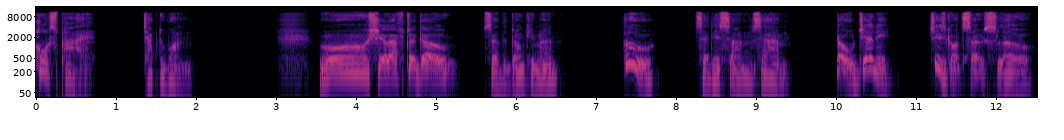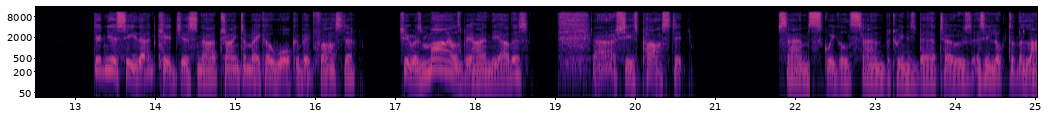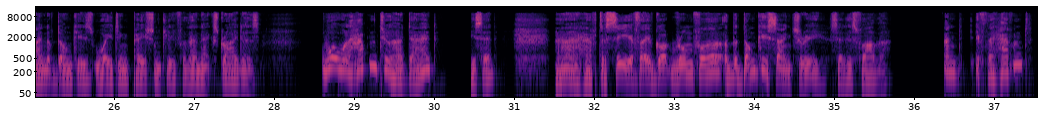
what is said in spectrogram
Horse Pie, Chapter 1 Oh, she'll have to go, said the donkey man. Who? said his son, Sam. Oh, Jenny. She's got so slow. Didn't you see that kid just now trying to make her walk a bit faster? She was miles behind the others. Ah, she's past it. Sam squiggled sand between his bare toes as he looked at the line of donkeys waiting patiently for their next riders. What will happen to her, Dad? he said. I have to see if they've got room for her at the donkey sanctuary, said his father. And if they haven't?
